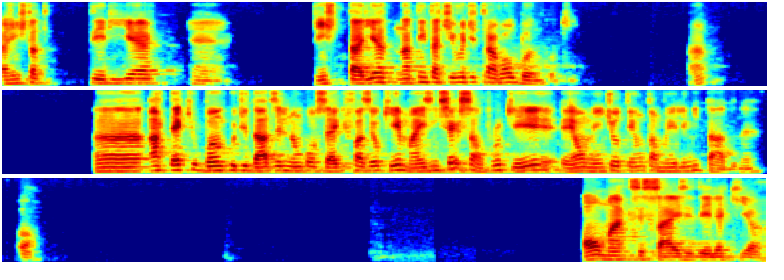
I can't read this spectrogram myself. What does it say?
a gente tá, teria, é, a gente estaria na tentativa de travar o banco aqui, tá? Uh, até que o banco de dados ele não consegue fazer o que? Mais inserção, porque realmente eu tenho um tamanho limitado, né? Ó. Ó o max size dele aqui, ó.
